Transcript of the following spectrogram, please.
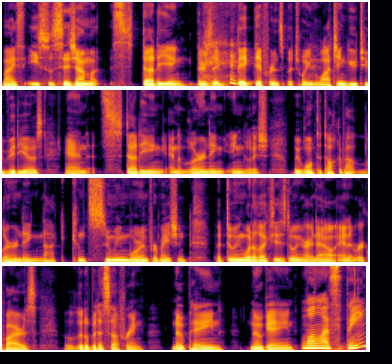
Mas isso se chama studying. There's a big difference between watching YouTube videos and studying and learning English. We want to talk about learning, not consuming more information, but doing what Alexi is doing right now. And it requires a little bit of suffering, no pain, no gain. one last thing,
